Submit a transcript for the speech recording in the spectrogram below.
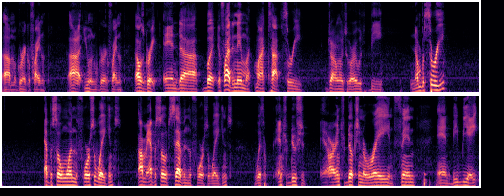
uh, McGregor fighting him. Uh, Ewan McGregor fighting him. That was great. And uh, but if I had to name my, my top three John Williams score, it would be number three, Episode one, The Force Awakens. I mean, Episode seven, The Force Awakens, with introduction our introduction to Rey and Finn and BB-8.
